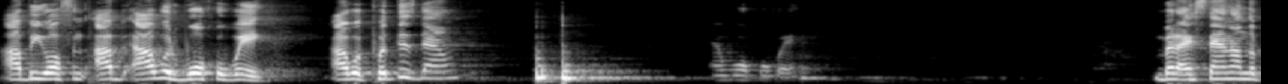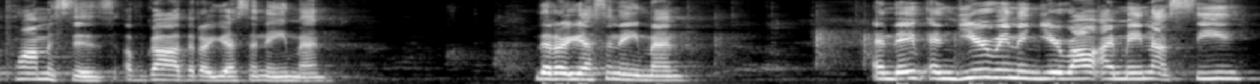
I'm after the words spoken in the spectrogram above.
I'll be often, I, I would walk away. I would put this down and walk away. But I stand on the promises of God that are yes and amen. That are yes and amen. And they, and year in and year out, I may not see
